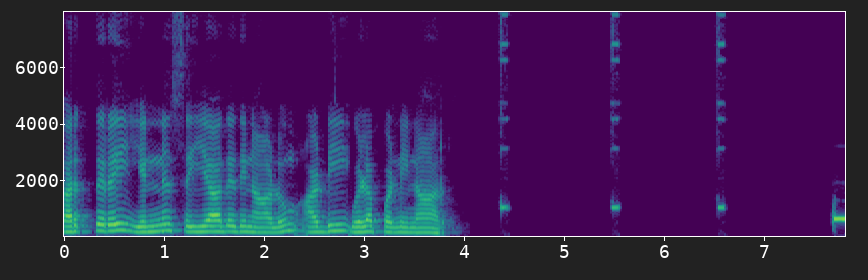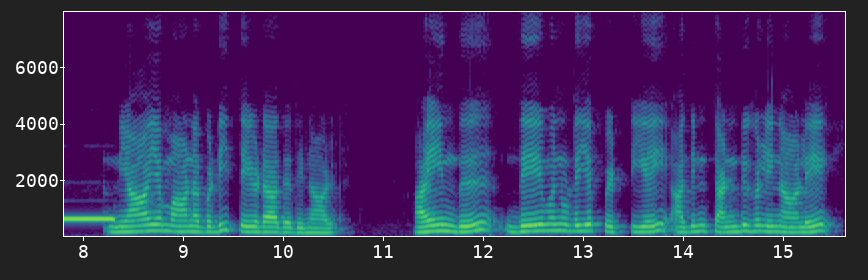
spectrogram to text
கர்த்தரை என்ன செய்யாததினாலும் அடி விழப்பண்ணினார். நியாயமானபடி தேடாததினால். ஐந்து தேவனுடைய பெட்டியை அதன் தண்டுகளினாலே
